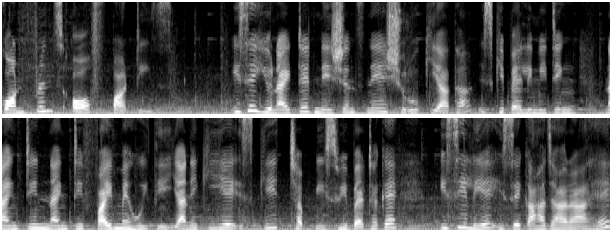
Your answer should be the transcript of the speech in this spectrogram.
कॉन्फ्रेंस ऑफ़ पार्टीज़ इसे यूनाइटेड नेशंस ने शुरू किया था। इसकी पहली मीटिंग 1995 में हुई थी, यानी कि ये इसकी 26वीं बैठक है। इसीलिए इसे कहा जा रहा है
